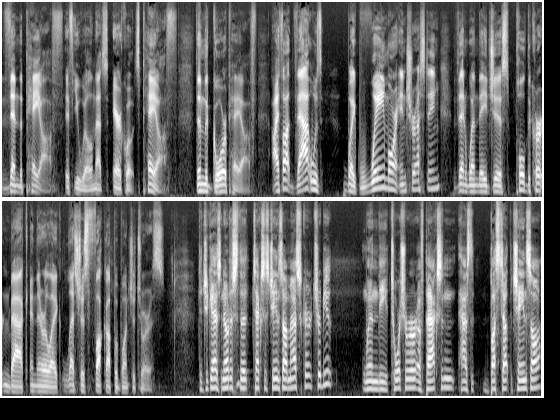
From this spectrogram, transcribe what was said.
than the payoff, if you will, and that's air quotes, payoff, than the gore payoff. I thought that was like way more interesting than when they just pulled the curtain back and they were like, let's just fuck up a bunch of tourists. Did you guys notice the Texas Chainsaw Massacre tribute when the torturer of Paxton has the, busts out the chainsaw,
